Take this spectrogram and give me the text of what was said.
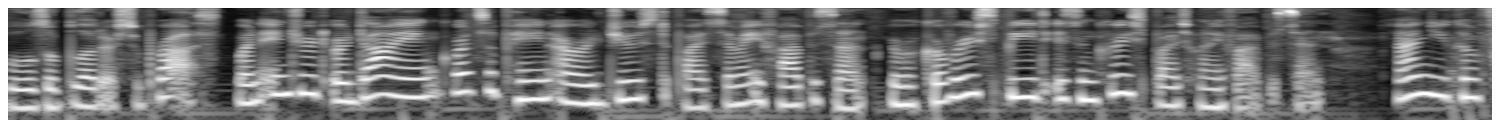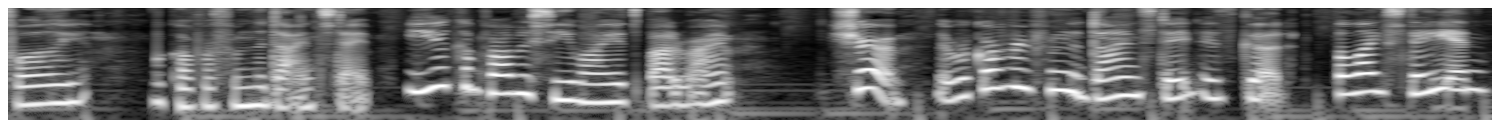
pools of blood are suppressed. When injured or dying, grunts of pain are reduced by 75%. Your recovery speed is increased by 25%, and you can fully recover from the dying state. You can probably see why it's bad, right? Sure, the recovery from the dying state is good, but like stating,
